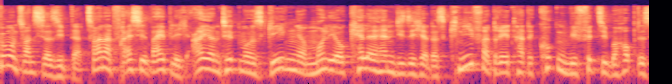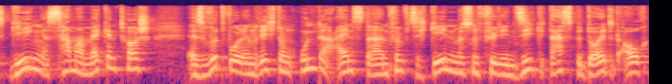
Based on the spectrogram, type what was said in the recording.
25.07. 200 Freistil weiblich. Arian Titmus gegen Molly O'Callaghan, die sich ja das Knie verdreht hatte. Gucken, wie fit sie überhaupt ist gegen Summer McIntosh. Es wird wohl in Richtung unter 1,53 gehen müssen für den Sieg. Das bedeutet auch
